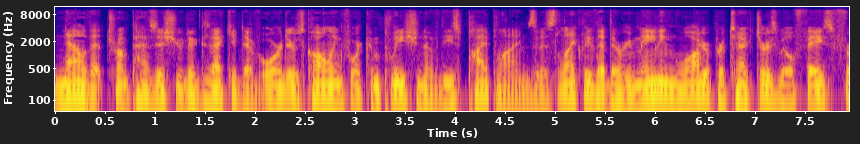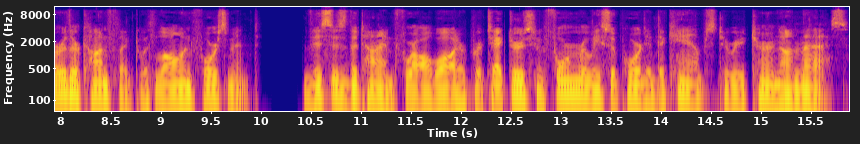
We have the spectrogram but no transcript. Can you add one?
Now that Trump has issued executive orders calling for completion of these pipelines it is likely that the remaining water protectors will face further conflict with law enforcement. This is the time for all water protectors who formerly supported the camps to return en masse.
